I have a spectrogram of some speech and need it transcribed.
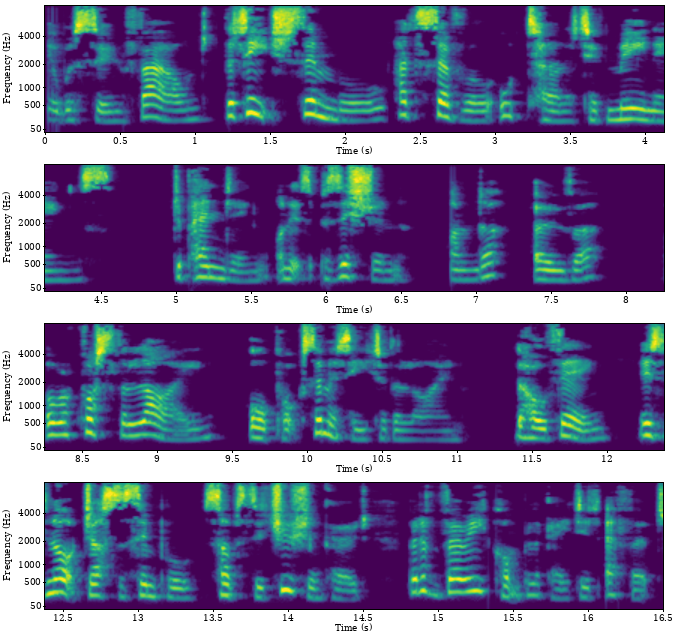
It was soon found that each symbol had several alternative meanings, depending on its position under, over, or across the line, or proximity to the line. The whole thing is not just a simple substitution code, but a very complicated effort.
